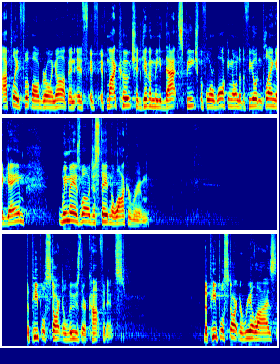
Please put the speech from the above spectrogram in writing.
I played football growing up, and if, if, if my coach had given me that speech before walking onto the field and playing a game, we may as well have just stayed in the locker room. The people start to lose their confidence. The people start to realize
